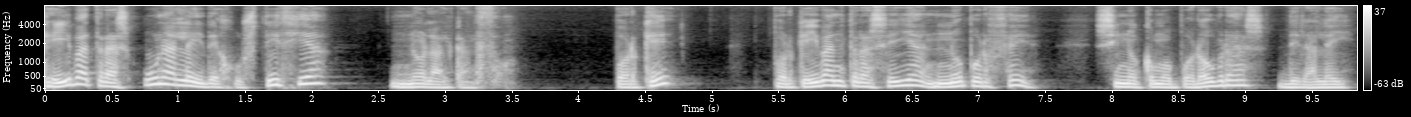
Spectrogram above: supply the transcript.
que iba tras una ley de justicia, no la alcanzó. ¿Por qué? Porque iban tras ella no por fe, sino como por obras de la ley.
